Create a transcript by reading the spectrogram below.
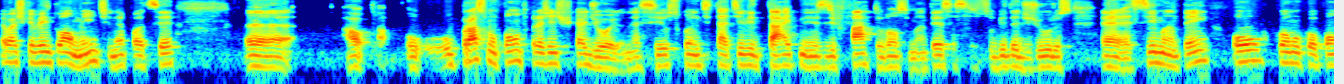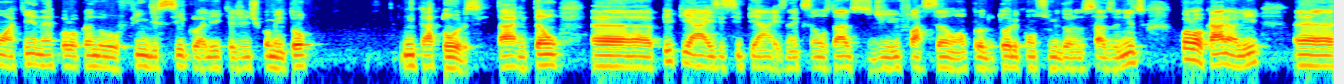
eu acho que eventualmente né, pode ser é, o, o, próximo ponto para a gente ficar de olho, né? Se os quantitative tightness de fato vão se manter, se essa subida de juros é, se mantém, ou como o aqui, né, colocando o fim de ciclo ali que a gente comentou, em 14, tá? Então, uh, é, PPIs e CPIs, né, que são os dados de inflação ao produtor e consumidor nos Estados Unidos, colocaram ali é,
